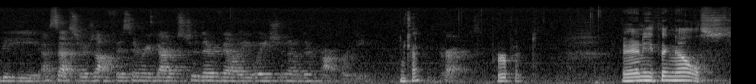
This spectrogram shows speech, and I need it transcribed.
the assessor's office in regards to their valuation of their property. Okay, Correct. perfect. Anything else?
